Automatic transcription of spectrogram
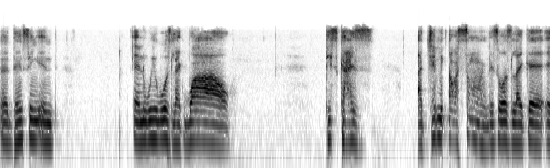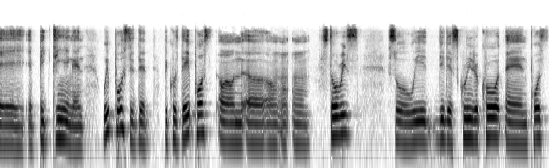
uh, dancing and and we was like wow these guys are jamming our song. This was like a, a, a big thing and we posted it because they post on uh, on, on stories. So we did a screen record and post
